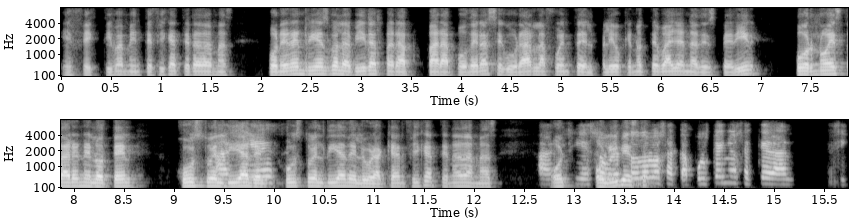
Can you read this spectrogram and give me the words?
Efectivamente, fíjate nada más, poner en riesgo la vida para, para poder asegurar la fuente de empleo, que no te vayan a despedir por no estar en el hotel justo el día del justo el día del huracán. Fíjate nada más. Así es, sobre todo los acapulqueños se quedan sin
